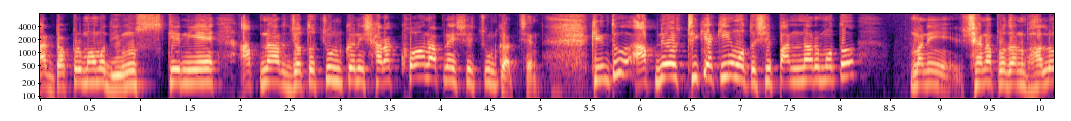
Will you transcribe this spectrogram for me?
আর ডক্টর মোহাম্মদ ইউনুসকে নিয়ে আপনার যত চুলকানি সারাক্ষণ আপনি সে চুলকাচ্ছেন কিন্তু আপনিও ঠিক একই মতো, সেই পান্নার মতো মানে সেনাপ্রধান ভালো,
